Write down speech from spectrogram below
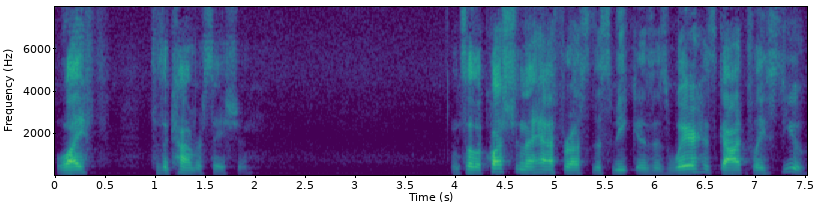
life to the conversation. And so the question I have for us this week is, is where has God placed you?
